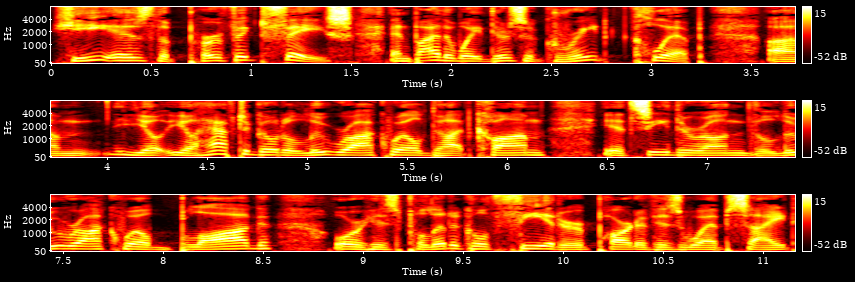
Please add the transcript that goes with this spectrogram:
He is the perfect face. And by the way, there's a great clip. Um, you'll, you'll have to go to lewrockwell.com. It's either on the Lew Rockwell blog or his political theater part of his website,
